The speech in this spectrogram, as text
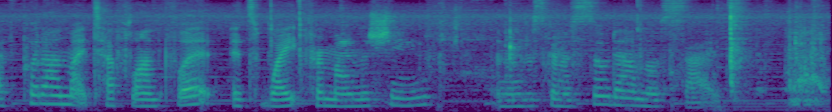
I've put on my Teflon foot. It's white from my machine and I'm just going to sew down those sides.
